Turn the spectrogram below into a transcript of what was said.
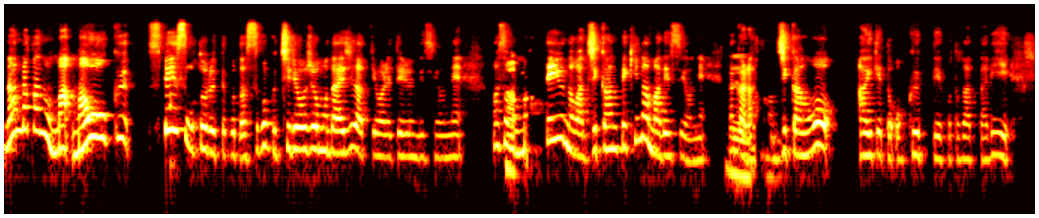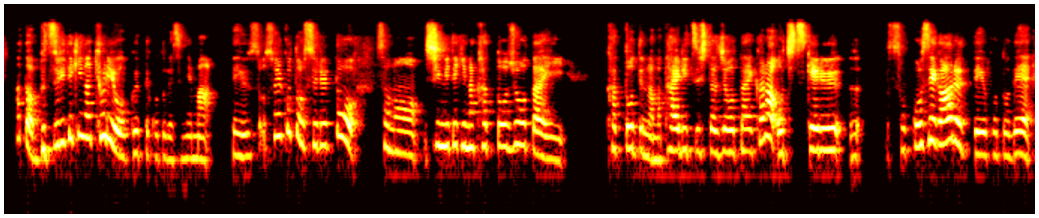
何らかの間間を置くスペースを取るってことはすごく治療上も大事だって言われてるんですよね。まあ、その間っていうのは時間的な間ですよね。だからその時間を相手と置くっていうことだったり、あとは物理的な距離を置くってことですね。まあ、っていうそういうことをするとその心理的な葛藤状態葛藤っていうのはま対立した状態から落ち着ける即効性があるっていうことで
